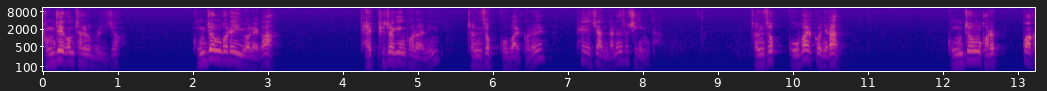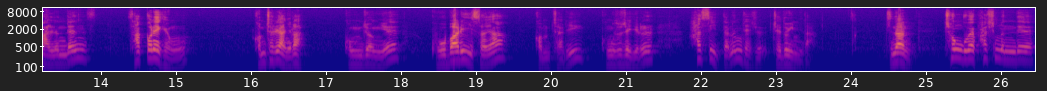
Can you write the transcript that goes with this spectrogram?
경제검찰로 불리죠. 공정거래위원회가 대표적인 권한인 전속 고발권을 폐지한다는 소식입니다. 전속 고발권이란 공정거래과 관련된 사건의 경우 검찰이 아니라 공정위에 고발이 있어야 검찰이 공소제기를 할 수 있다는 제도입니다. 지난 1980년대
